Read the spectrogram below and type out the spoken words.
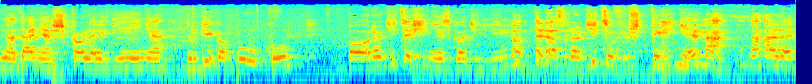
nadania szkole imienia drugiego pułku, bo rodzice się nie zgodzili. No teraz rodziców już tych nie ma, no ale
